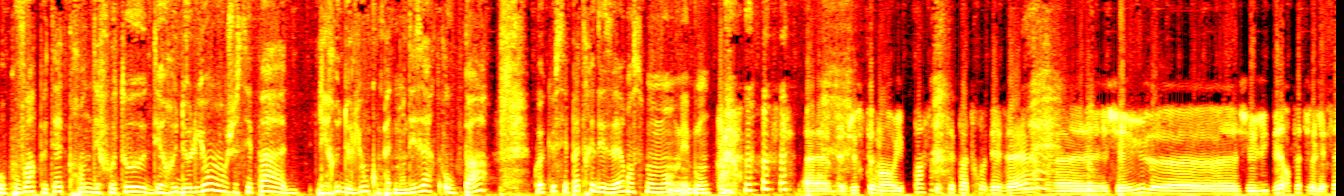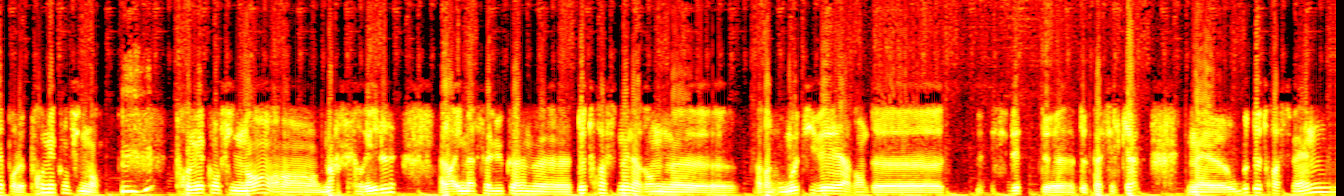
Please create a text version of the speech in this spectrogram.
pour pouvoir peut-être prendre des photos des rues de Lyon, je sais pas, les rues de Lyon complètement désertes ou pas? Quoique c'est pas très désert en ce moment, mais bon. Euh, ben justement, oui, parce que c'est pas trop désert, euh, j'ai eu le, j'ai eu l'idée. En fait, je l'ai fait pour le premier confinement. Mhm. Premier confinement en mars-avril. Alors, il m'a fallu quand même euh, deux trois semaines avant de me, avant de me motiver, avant de décidé de, de passer le cap. Mais euh, au bout de trois semaines,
